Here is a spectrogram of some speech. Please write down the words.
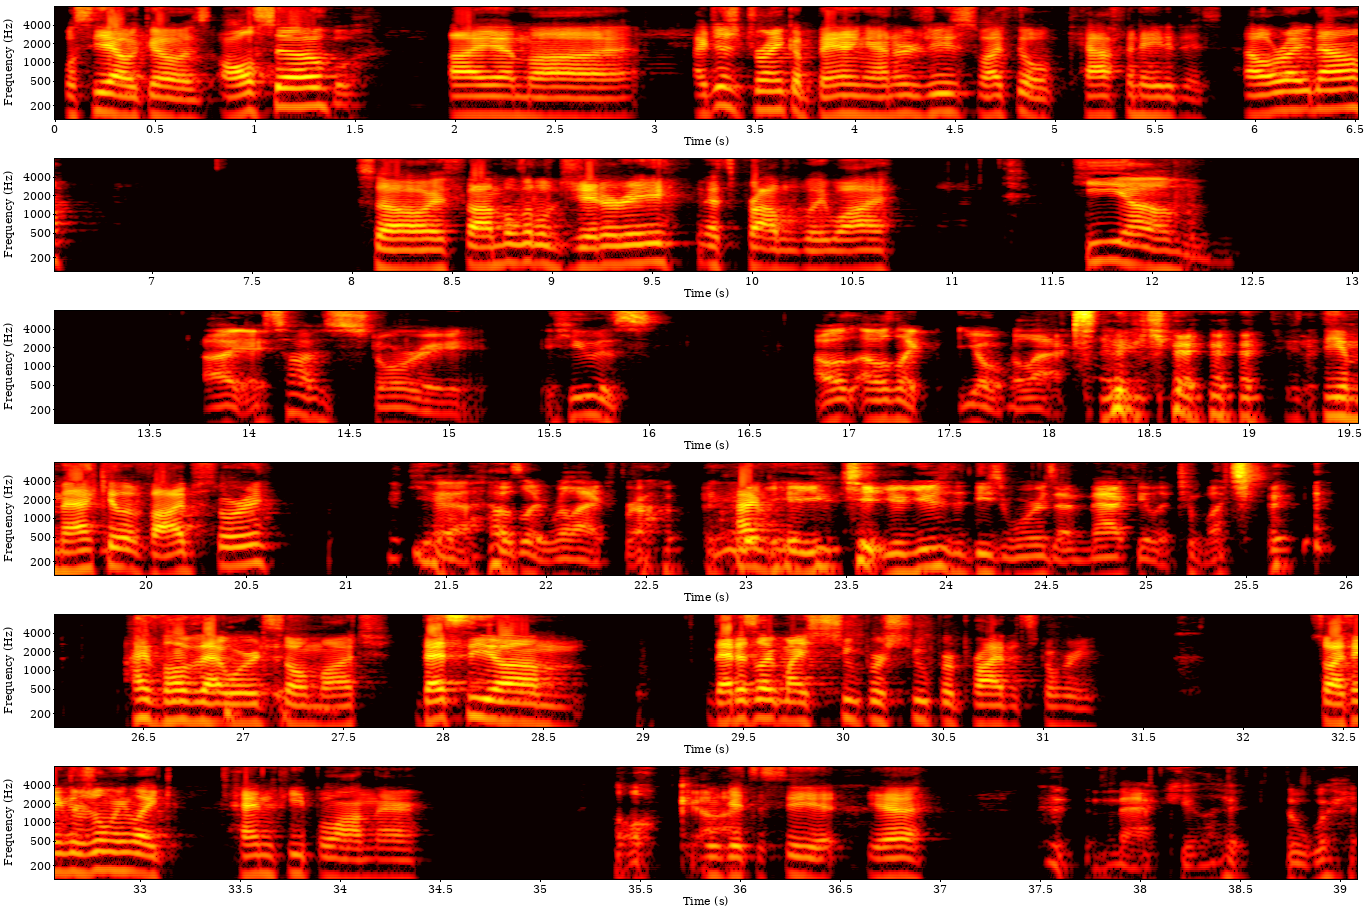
we'll see how it goes. Also, Cool. I am uh I just drank a Bang Energy, so I feel caffeinated as hell right now. So if I'm a little jittery, that's probably why. He um I I saw his story. He was I was I was like, yo, relax. The immaculate vibe story. yeah, I was like, relax, bro. I- yeah, you you're using these words immaculate too much. I love that word so much. That's the um that is like my super super private story. So I think there's only like 10 people on there oh who god. get to see it. Yeah. immaculate. The word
